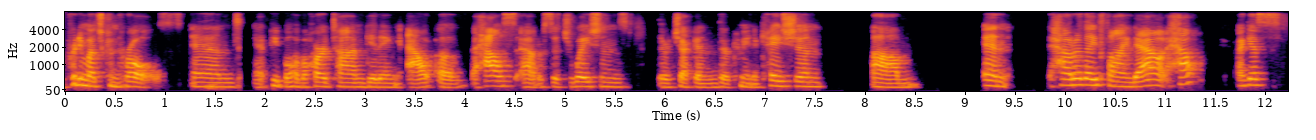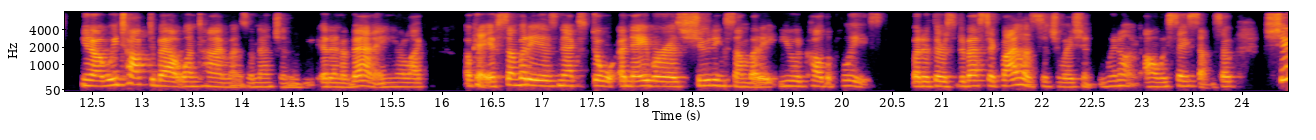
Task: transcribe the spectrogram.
pretty much controls. And people have a hard time getting out of the house, out of situations. They're checking their communication. Um, and how do they find out? How, I guess, you know, we talked about one time, as I mentioned at an event, and you're like, okay, if somebody is next door, a neighbor is shooting somebody, you would call the police. But if there's a domestic violence situation, we don't always say something. So share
